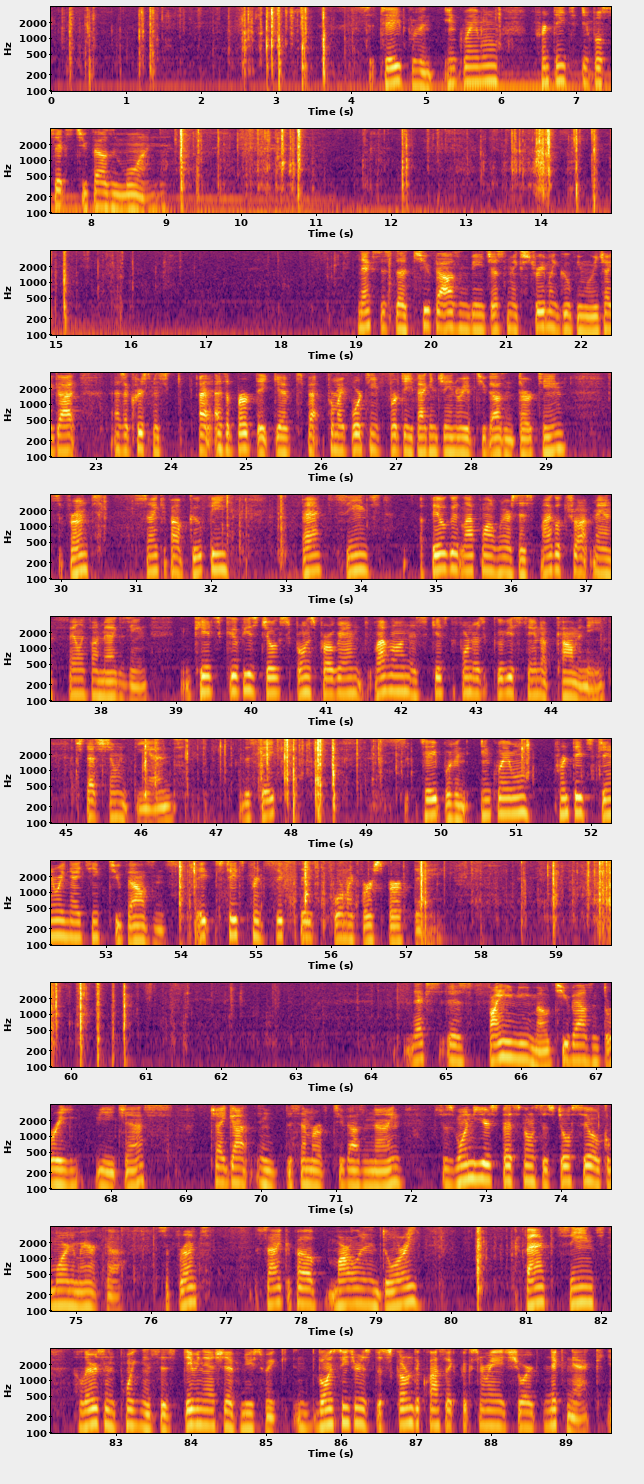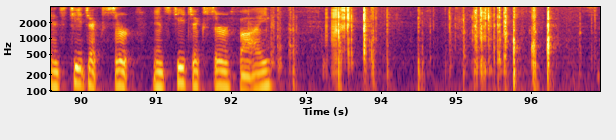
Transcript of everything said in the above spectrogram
A tape with an ink label. Print dates April 6, 2001. Next is the 2000 B, just an extremely goofy movie which I got as a Christmas, uh, as a birthday gift back for my 14th birthday back in January of 2013. It's the front, side of Goofy, back scenes, a feel good laugh along where it says Michael Trotman Family Fun Magazine. Kids Goofiest Jokes bonus program. Laugh along as kids Performers goofiest stand up comedy. That's shown at the end of this tape tape with an ink label. Print dates January 19th, 2000. State, states print six days before my first birthday. Next is Finding Nemo 2003 VHS, which I got in December of 2009. This is one year's best films. This is Joel Siegel, Good Morning America. It's the front, of Marlin and Dory back scenes, hilarious and poignant, says David Nash of Newsweek. The bonus feature is discovering the classic Pixar made short Knick Knack, and it's THX, cert and it's THX certified.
